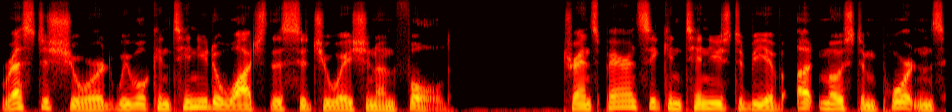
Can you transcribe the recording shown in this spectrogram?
Rest assured, we will continue to watch this situation unfold, Transparency continues to be of utmost importance,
